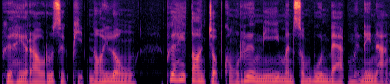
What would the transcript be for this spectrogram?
เพื่อให้เรารู้สึกผิดน้อยลง เพื่อให้ตอนจบของเรื่องนี้มันสมบูรณ์แบบเหมือนในหนัง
